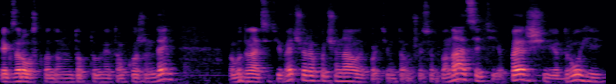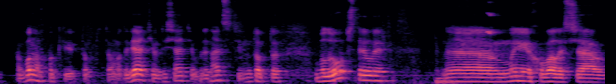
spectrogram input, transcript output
як за розкладом, ну, тобто вони там кожен день об 11 вечора починали, потім там щось о 12, о 1, о 2, або навпаки, тобто там о 9, о 10, об 11. Ну, тобто були обстріли. Е, Ми ховалися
